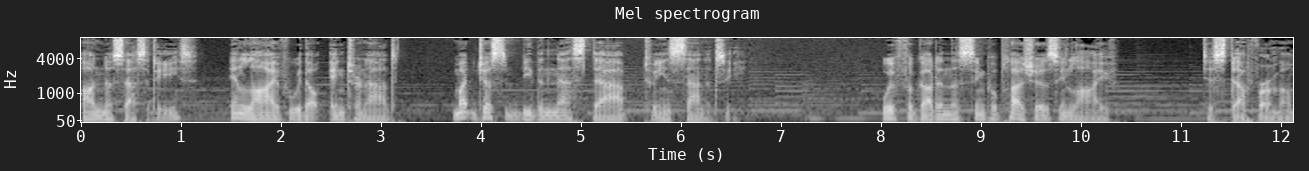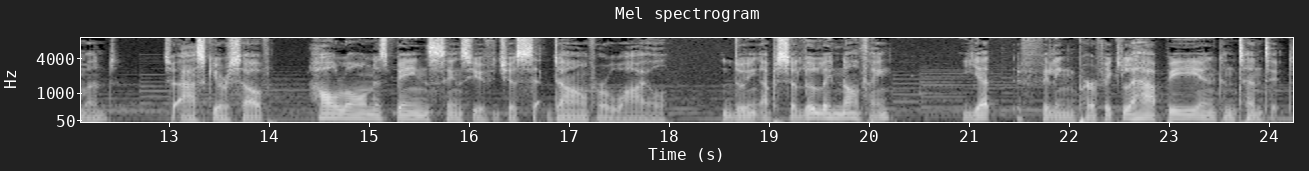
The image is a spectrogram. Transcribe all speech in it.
are necessities and life without internet might just be the next step to insanity. We've forgotten the simple pleasures in life. Just stop for a moment to ask yourself how long it's been since you've just sat down for a while, doing absolutely nothing, yet feeling perfectly happy and contented.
